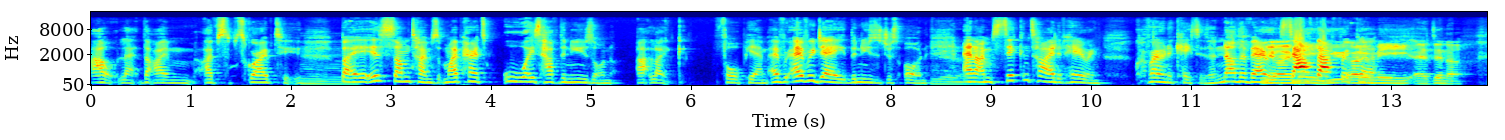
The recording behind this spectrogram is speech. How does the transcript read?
outlet that I'm I've subscribed to, mm. but it is sometimes my parents always have the news on at like. 4 p.m. every every day the news is just on and I'm sick and tired of hearing corona cases another variant South me, Africa You owe me a dinner.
